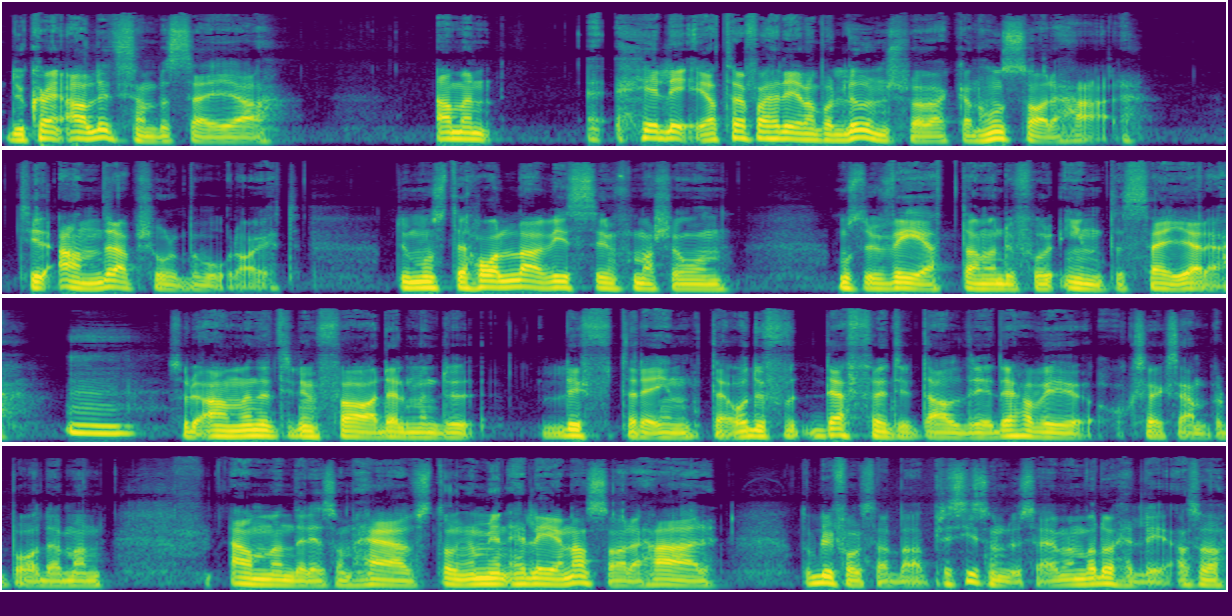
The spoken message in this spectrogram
du kan ju aldrig till exempel säga, ja men jag träffade Helena på lunch förra veckan, hon sa det här till andra personer på bolaget. Du måste hålla viss information, måste du veta, men du får inte säga det. Mm. Så du använder det till din fördel, men du lyfter det inte. Och du får definitivt aldrig, det har vi ju också exempel på, där man använder det som hävstång. Men Helena sa det här, då blir folk så här, bara, precis som du säger, men vadå Helene? Alltså,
